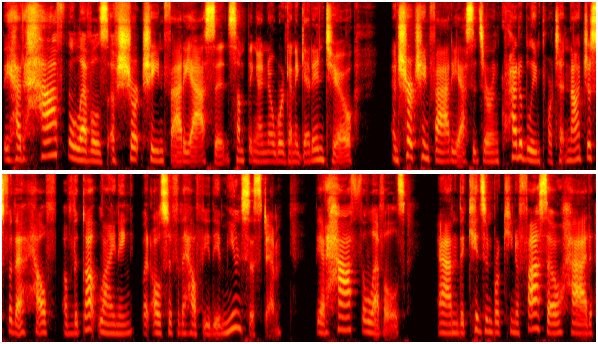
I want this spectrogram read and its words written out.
They had half the levels of short chain fatty acids, something I know we're going to get into, and short chain fatty acids are incredibly important, not just for the health of the gut lining, but also for the health of the immune system. They had half the levels. And the kids in Burkina Faso had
